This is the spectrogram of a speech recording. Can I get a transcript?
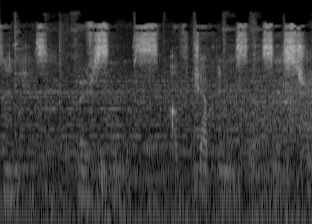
is persons of Japanese ancestry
